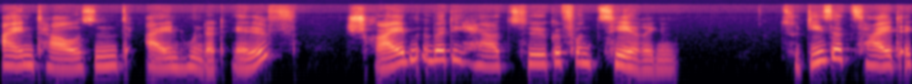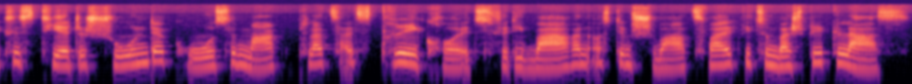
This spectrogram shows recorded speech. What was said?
1111 schreiben über die Herzöge von Zeringen. Zu dieser Zeit existierte schon der große Marktplatz als Drehkreuz für die Waren aus dem Schwarzwald, wie zum Beispiel Glas.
